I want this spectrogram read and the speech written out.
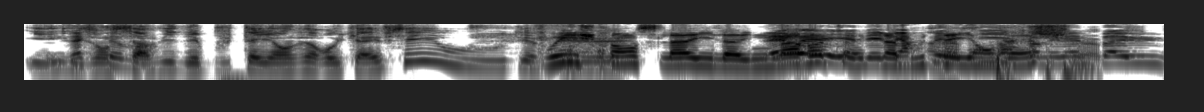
ils, Exactement. ont servi des bouteilles en verre au KFC ou des Oui, je pense, là, il a une Mais marotte ouais, il y a avec des la bouteille en verre. J'en ai même pas eu.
